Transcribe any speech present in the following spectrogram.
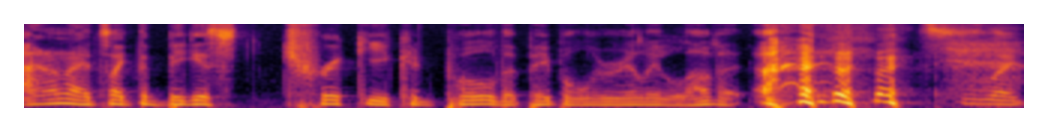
I don't know, it's like the biggest trick you could pull that people really love it. it's like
